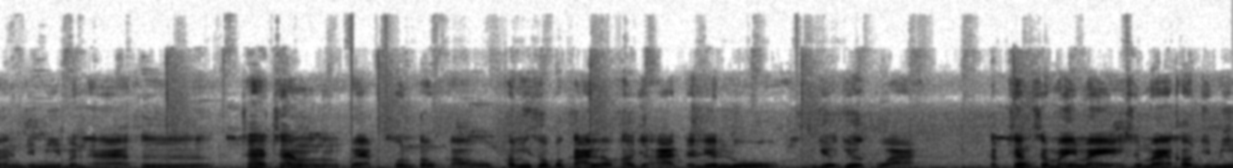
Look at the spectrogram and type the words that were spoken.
มันจะมีปัญหาคือถ้าช่างแบบคนเก่าๆเขามีประสบการณ์แล้วเขาจะอาจจะเรียนรู้เยอะๆกว่า กับช่างสมัยใหม่ส่วนมากเขาจะมี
